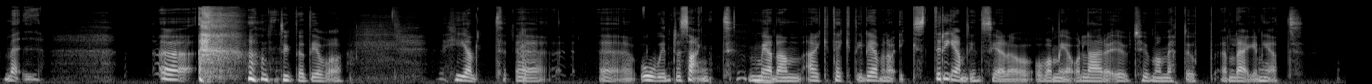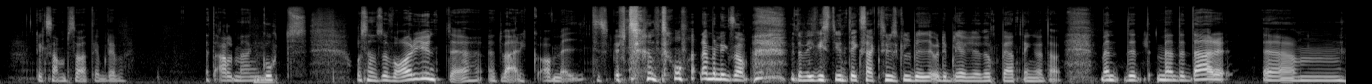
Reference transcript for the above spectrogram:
mig. Uh, tyckte att det var helt eh, uh, ointressant. Medan arkitekteleverna var extremt intresserade av att vara med och lära ut hur man mätte upp en lägenhet. Liksom så att det blev ett allmän mm. gods. Och sen så var det ju inte ett verk av mig till slut. Ändå. Nej, men liksom, utan vi visste ju inte exakt hur det skulle bli och det blev ju en uppmätning. Utav. Men, det, men det där... Um,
